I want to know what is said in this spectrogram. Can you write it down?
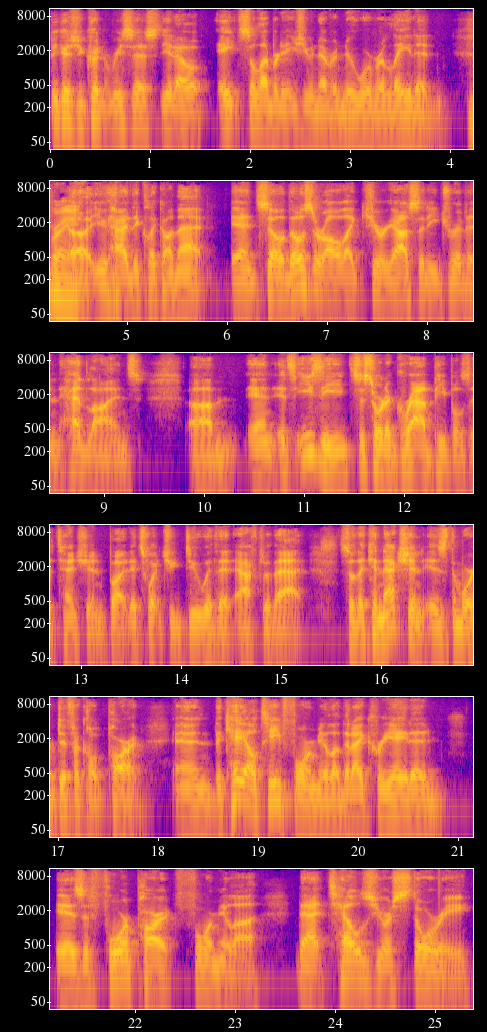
because you couldn't resist you know eight celebrities you never knew were related Right. uh, you had to click on that. And so those are all like curiosity driven headlines. Um, and it's easy to sort of grab people's attention, but it's what you do with it after that. So the connection is the more difficult part. And the KLT formula that I created is a four part formula that tells your story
